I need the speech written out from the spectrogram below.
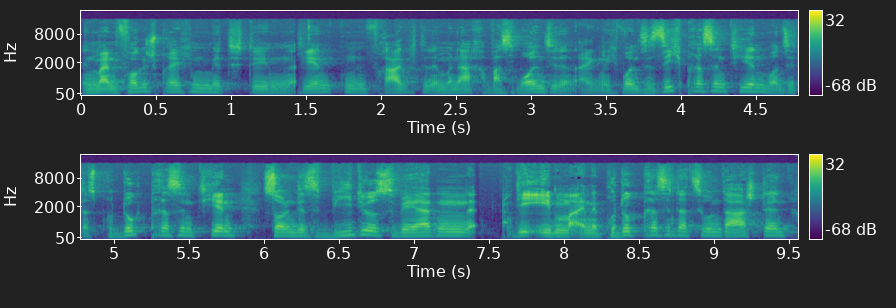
in meinen Vorgesprächen mit den Klienten frage ich dann immer nach, was wollen sie denn eigentlich? Wollen sie sich präsentieren? Wollen sie das Produkt präsentieren? Sollen das Videos werden, die eben eine Produktpräsentation darstellen?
